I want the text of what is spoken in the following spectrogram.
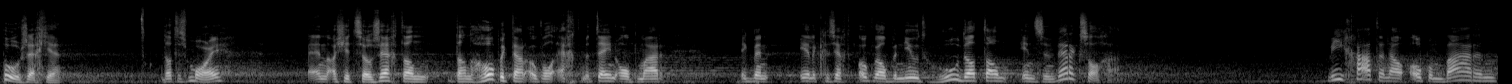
Poeh, zeg je. Dat is mooi. En als je het zo zegt, dan, dan hoop ik daar ook wel echt meteen op. Maar ik ben eerlijk gezegd ook wel benieuwd hoe dat dan in zijn werk zal gaan. Wie gaat er nou openbaren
